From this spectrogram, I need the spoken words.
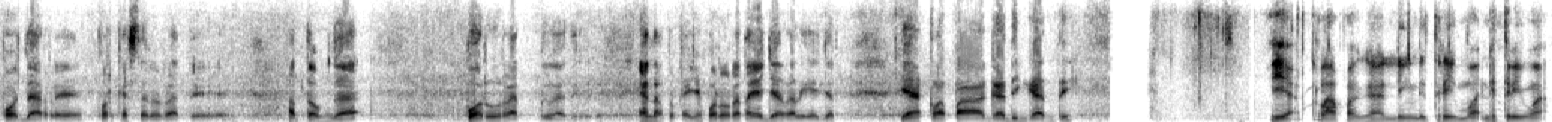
Podar ya. Podcast darurat ya. Atau enggak porurat tuh enak tuh kayaknya porurat aja jangan kali ya ya kelapa gading ganti. Iya kelapa gading diterima diterima.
